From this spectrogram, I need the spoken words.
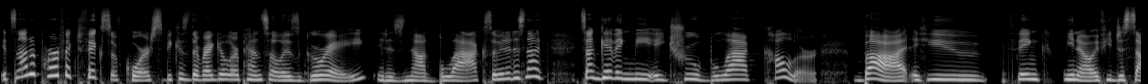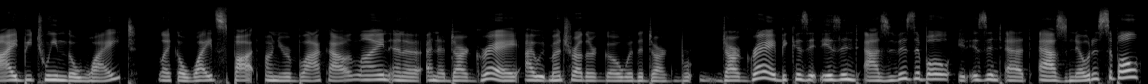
It's not a perfect fix, of course, because the regular pencil is gray. It is not black, so it is not it's not giving me a true black color. But if you think, you know, if you decide between the white, like a white spot on your black outline and a and a dark gray, I would much rather go with a dark dark gray because it isn't as visible, it isn't as, as noticeable,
